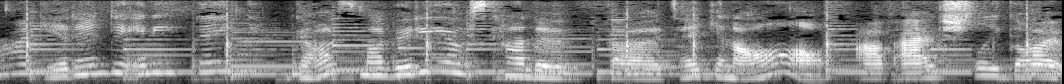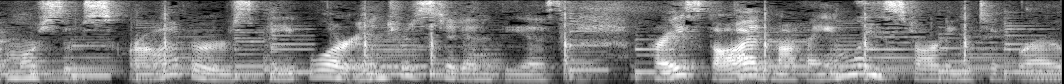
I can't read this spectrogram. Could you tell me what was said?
before I get into anything, guys, my video's kind of uh, taken off. I've actually got more subscribers. People are interested in this. Praise God, my family's starting to grow.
